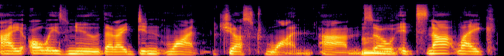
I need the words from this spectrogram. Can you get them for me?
I always knew that I didn't want just one. Um, So it's not like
